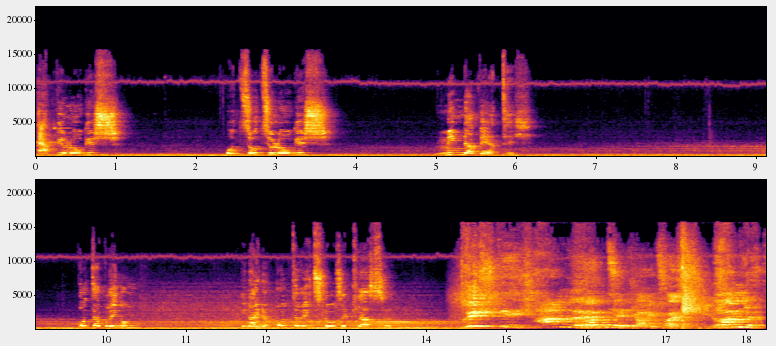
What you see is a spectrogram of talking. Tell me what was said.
Erdbiologisch und soziologisch minderwertig. Unterbringung in eine unterrichtslose Klasse. Richtig! Hamlet! Hamlet, ja, jetzt weiß ich wieder. Hamlet!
